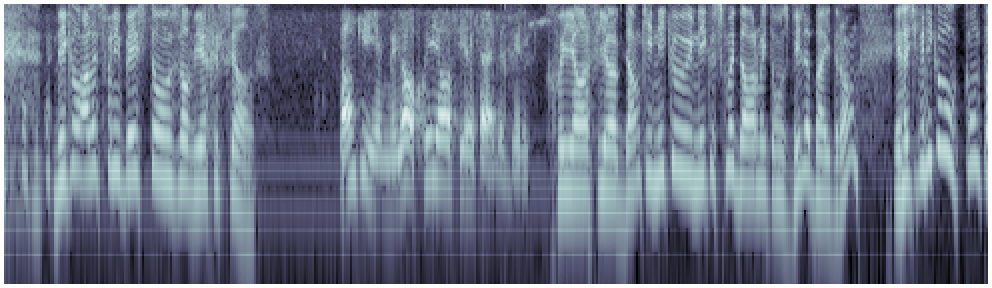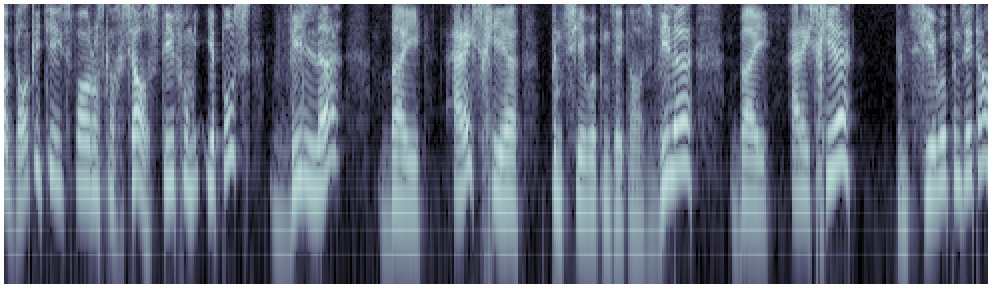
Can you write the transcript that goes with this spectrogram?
Nico, alles van die beste ons sal weer gesels. Dankie en ja, goeie jaar vir jou verder, Derek. Goeie jaar vir jou ook. Dankie Nico, Nico Smit daar met ons wiele bydra. En as jy vir Nico wil kontak, dalk het jy iets waar ons kan gesels. Stuur vir hom 'n e e-pos wiele by rsg.co.za. Wiele by rsg.co.za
